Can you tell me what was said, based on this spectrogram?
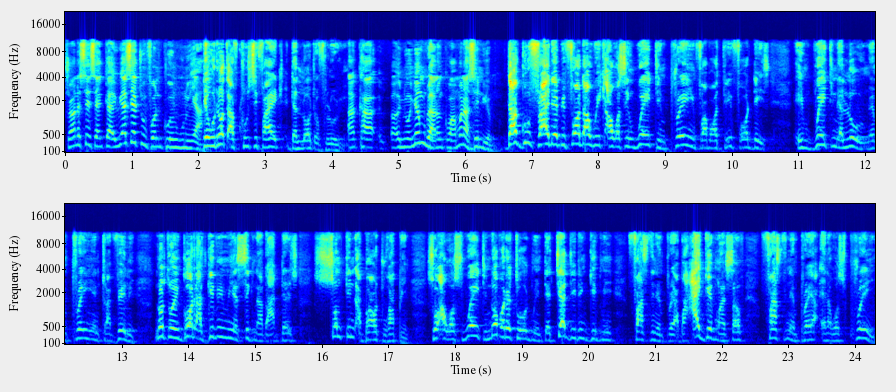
sɔrɔ no sɛ sɛ nka wiase atumfoɔ no kɔ nhunu yi they would not have crucified the Lord of glory. anka onyonyam wura no nkɔma mo na asɛnnua mu That Good Friday, before that week, I was in waiting, praying for about three, four days. In waiting alone and praying and travailing, not knowing God has given me a signal that there is something about to happen. So I was waiting. Nobody told me. The church didn't give me fasting and prayer, but I gave myself fasting and prayer and I was praying.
